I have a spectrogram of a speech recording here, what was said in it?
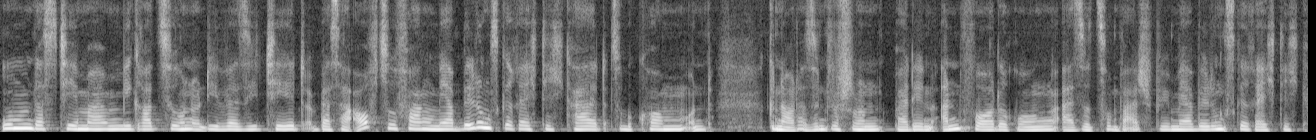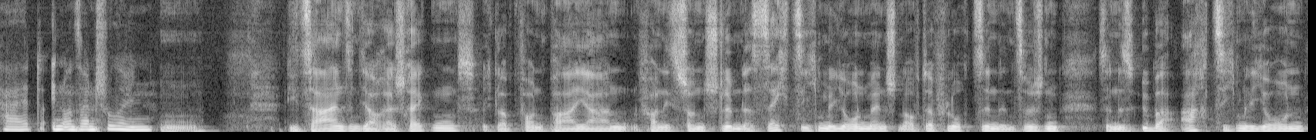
um das Thema Migration und Diversität besser aufzufangen, mehr Bildungsgerechtigkeit zu bekommen. Und genau, da sind wir schon bei den Anforderungen, also zum Beispiel mehr Bildungsgerechtigkeit in unseren Schulen. Mhm. Die Zahlen sind ja auch erschreckend. Ich glaube, vor ein paar Jahren fand ich es schon schlimm, dass 60 Millionen Menschen auf der Flucht sind. Inzwischen sind es über 80 Millionen.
